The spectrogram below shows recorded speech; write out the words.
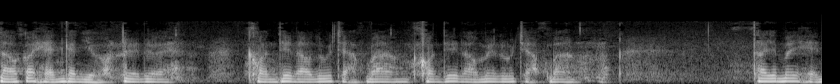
เราก็เห็นกันอยู่เรื่อยๆ คนที่เรารู้จักบ้าง คนที่เราไม่รู้จักบ้าง ถ้ายังไม่เห็น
